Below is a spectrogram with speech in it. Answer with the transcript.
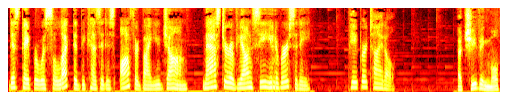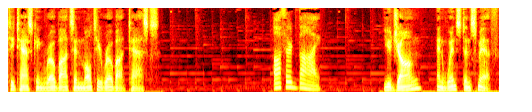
This paper was selected because it is authored by Yu Zhang, Master of Yangtze University. Paper title Achieving Multitasking Robots in Multi Robot Tasks. Authored by Yu Zhang and Winston Smith.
